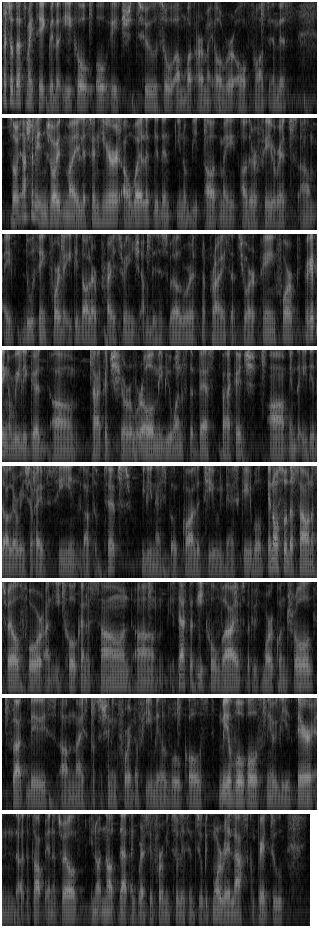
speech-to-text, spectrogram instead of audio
Alright, so that's my take with the Ikko OH2. So um, what are my overall thoughts in this? So I actually enjoyed my listen here. Uh, while it didn't, you know, beat out my other favorites, um, I do think for the $80 price range, um, this is well worth the price that you are paying for. You're getting a really good um, package here overall, maybe one of the best package um, in the $80 range that I've seen. Lots of tips, really nice build quality, really nice cable. And also the sound as well for an Ikko kind of sound. Um, it has that Ikko vibes, but with more control, flat bass, um, nice positioning for the female vocals. Male vocals nearly there and the top end as well. You know, not not that aggressive for me to listen to, a bit more relaxed compared to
